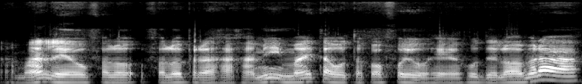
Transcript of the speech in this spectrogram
Amaleu falou, falou para Rahamim, Mai Tauta, qual foi o erro? De Amra,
